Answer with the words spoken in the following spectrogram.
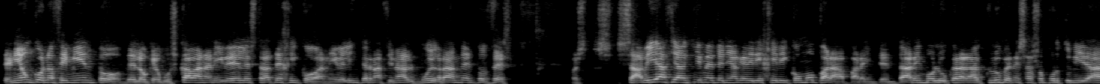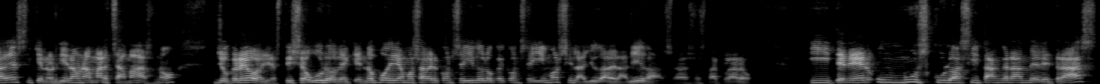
tenía un conocimiento de lo que buscaban a nivel estratégico, a nivel internacional muy grande, entonces pues sabía hacia quién me tenía que dirigir y cómo para, para, intentar involucrar al club en esas oportunidades y que nos diera una marcha más, ¿no? Yo creo y estoy seguro de que no podríamos haber conseguido lo que conseguimos sin la ayuda de la liga, o sea, eso está claro y tener un músculo así tan grande detrás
